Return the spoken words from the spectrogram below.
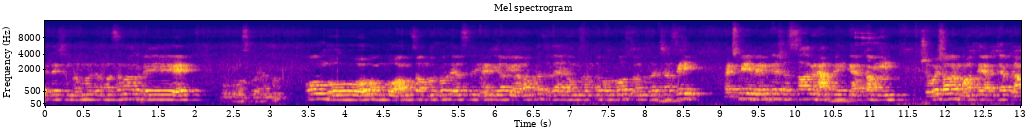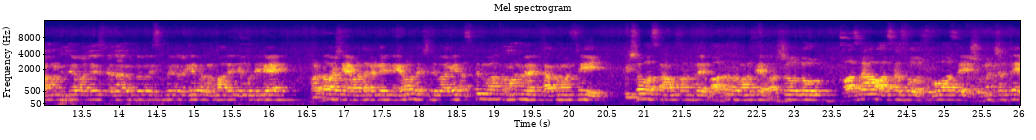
ఉత్తిష్టం బ్రహ్మ కర్మ సమారభే ఓం భూ ఓం భూ ఓం సమృద్ధో దేవశ్రీ హరియో సంరక్షసి లక్ష్మీ వెంకటేశ్వర స్వామి ప్రీత్యర్థం శుభశోభ మహతే అద్య బ్రాహ్మణ విద్యావాదే శ్వేతాకం విస్మృతలిగే ప్రథమాదే జపుదిగే వర్తవర్షే వర్తకండే నేరో దక్షిణ విభాగే అస్మిన్ వా తమాన్ కారణమాసి విశ్వవస్నామసంతే భాద్రపదమాసే వర్షోతు వాసరా వాసరసో శుభవాసే శుభనక్షత్రే.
